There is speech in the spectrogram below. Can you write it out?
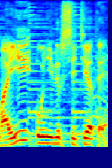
Мои университеты.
